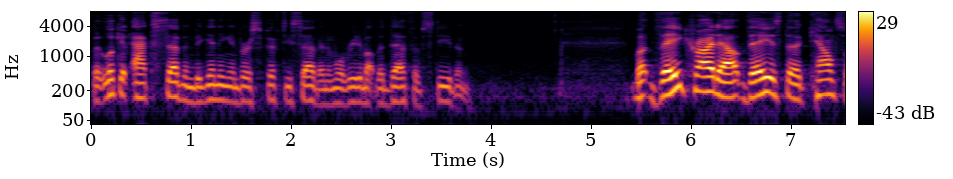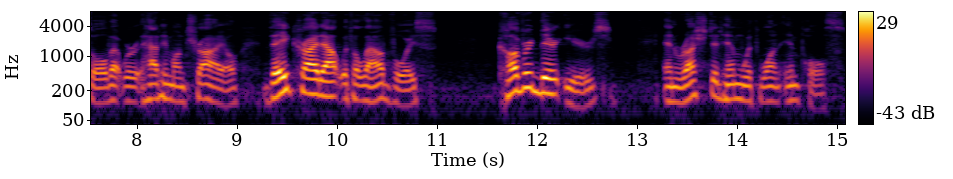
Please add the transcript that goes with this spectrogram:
But look at Acts 7, beginning in verse 57, and we'll read about the death of Stephen. But they cried out, they is the council that were, had him on trial, they cried out with a loud voice, covered their ears, and rushed at him with one impulse.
